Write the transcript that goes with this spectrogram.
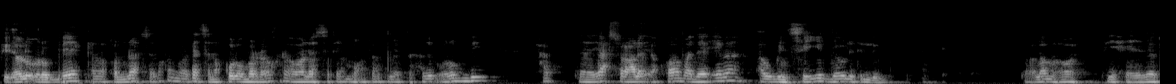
في دولة أوروبية كما قلنا سابقا وكان سنقوله مرة أخرى ولا يستطيع مواطنة الاتحاد الأوروبي حتى يحصل على إقامة دائمة أو جنسية دولة اللجوء طالما هو في حيازات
